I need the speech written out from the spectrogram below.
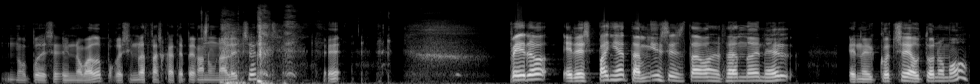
no puede ser innovado, porque si no zasca te pegan una leche. ¿eh? Pero en España también se está avanzando en el en el coche autónomo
